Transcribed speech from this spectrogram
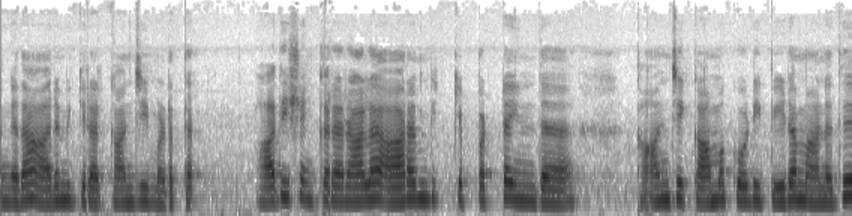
அங்கே தான் ஆரம்பிக்கிறார் காஞ்சி மடத்தை. ஆதிசங்கரால் ஆரம்பிக்கப்பட்ட இந்த காஞ்சி காமக்கோடி பீடமானது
